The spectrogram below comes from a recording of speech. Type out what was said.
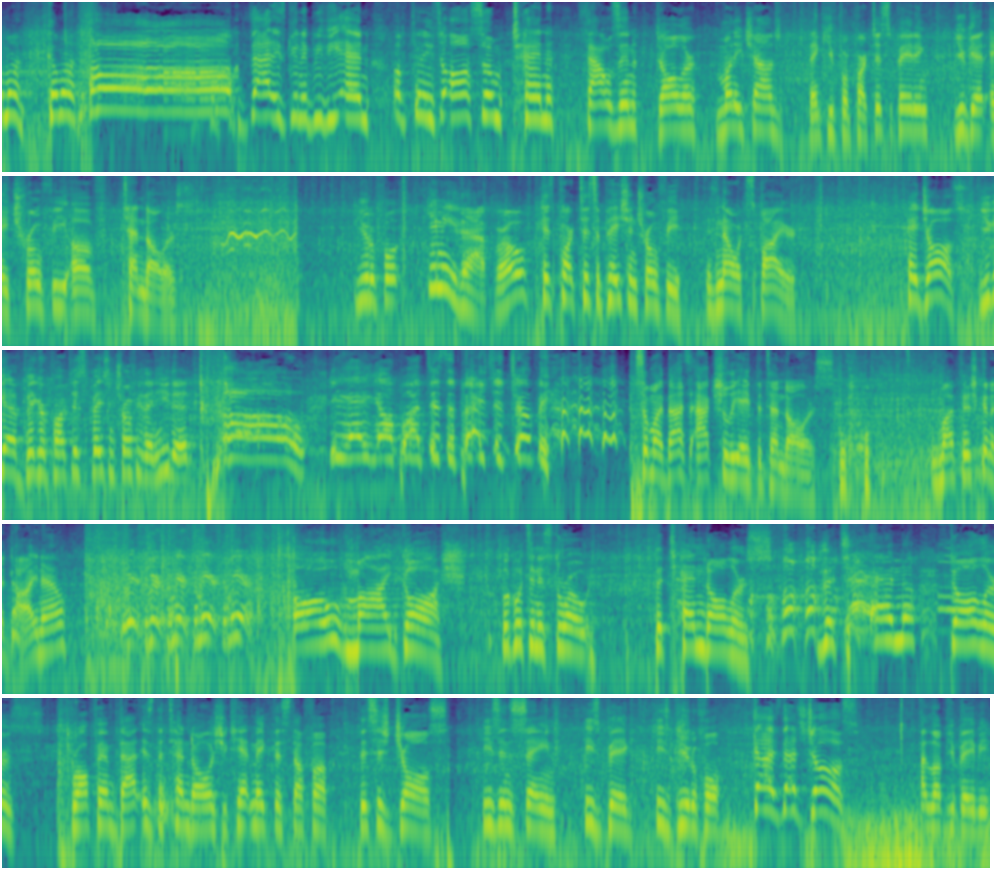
Come on, come on. Oh! That is gonna be the end of today's awesome $10,000 money challenge. Thank you for participating. You get a trophy of $10. Beautiful. Give me that, bro. His participation trophy is now expired. Hey, Jaws, you get a bigger participation trophy than he did. Oh! He ate your participation trophy! so my bass actually ate the $10. is my fish gonna die now? Come here, come here, come here, come here, come here. Oh my gosh. Look what's in his throat. The $10. the $10. Raww fam, that is the $10. You can't make this stuff up. This is Jaws. He's insane. He's big. He's beautiful. Guys, that's Jaws. I love you, baby.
